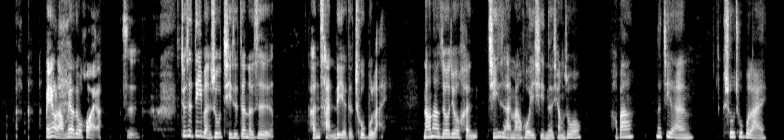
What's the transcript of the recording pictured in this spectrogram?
没有啦，我没有这么坏啊。是，就是第一本书其实真的是很惨烈的出不来，然后那时候就很其实还蛮灰心的，想说好吧，那既然书出不来，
